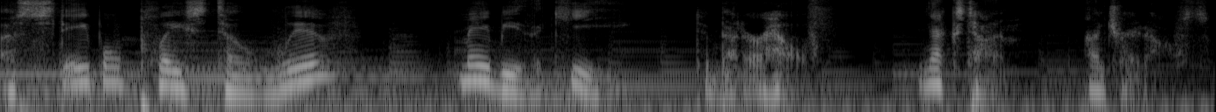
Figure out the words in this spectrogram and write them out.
a stable place to live may be the key to better health. Next time on Trade Offs.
